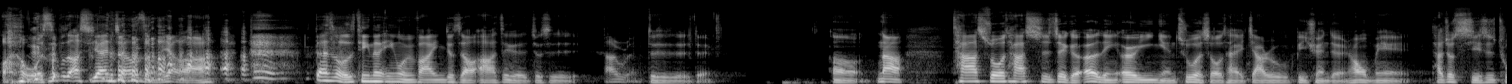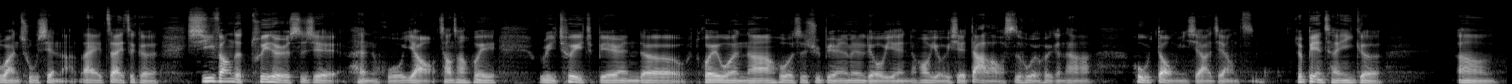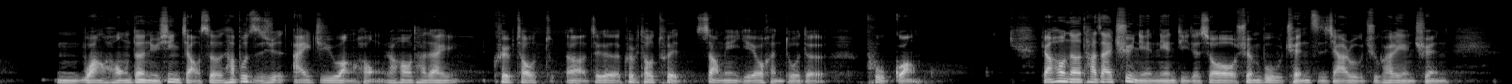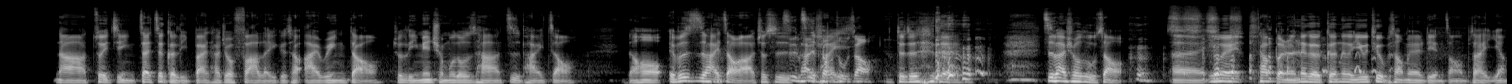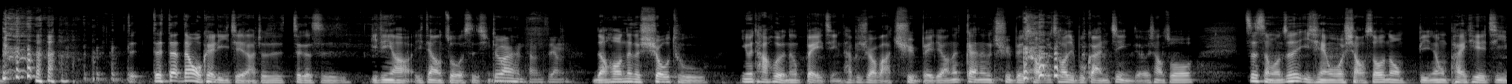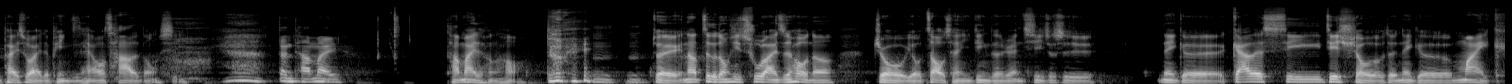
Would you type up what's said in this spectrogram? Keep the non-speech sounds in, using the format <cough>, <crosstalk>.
哦，我是不知道西安腔怎么样啊，<laughs> 但是我是听那英文发音就知道啊，这个就是大陆人。对对对对。呃，那他说他是这个二零二一年初的时候才加入币圈的，然后我们也。他就其实突然出现了，来在这个西方的 Twitter 世界很活跃，常常会 retweet 别人的推文啊，或者是去别人那边留言，然后有一些大佬似乎也会跟他互动一下，这样子就变成一个嗯嗯网红的女性角色。她不只是 IG 网红，然后她在 Crypto 呃这个 Crypto Tweet 上面也有很多的曝光。然后呢，他在去年年底的时候宣布全职加入区块链圈。那最近在这个礼拜，他就发了一个叫 Irene 照，就里面全部都是他自拍照。然后也不是自拍照啦，就是自拍修图照。对对对对，<laughs> 自拍修图照。呃，因为他本人那个跟那个 YouTube 上面的脸长得不太一样。<laughs> 对但但但我可以理解啊，就是这个是一定要一定要做的事情。对外，很常这样。然后那个修图。因为它会有那个背景，它必须要把它去背掉。那盖那个去背超超级不干净的。我想说，这什么？这是以前我小时候那种比那种拍贴机拍出来的品质还要差的东西。但他卖，他卖的很好。对，嗯嗯，对。那这个东西出来之后呢，就有造成一定的人气，就是那个 Galaxy Digital 的那个 Mike。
